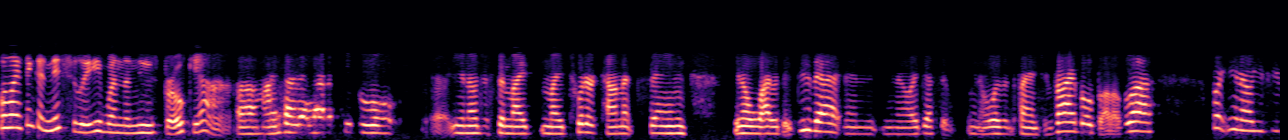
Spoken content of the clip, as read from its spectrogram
Well, I think initially when the news broke, yeah, um, I had a lot of people, uh, you know, just in my my Twitter comments saying, you know, why would they do that? And you know, I guess it, you know, wasn't financially viable, blah blah blah. But you know, if you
